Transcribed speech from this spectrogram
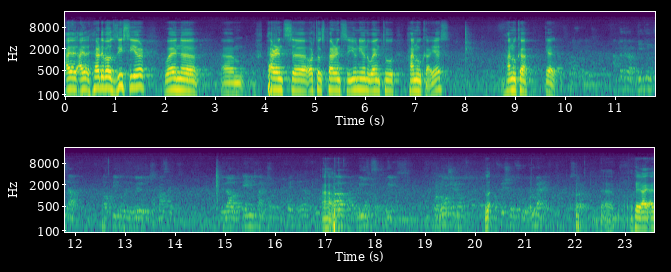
I, I heard about this year when um, parents, Orthodox Parents Union went to Hanukkah, yes? Hanukkah, yeah. I'm talking about beatings up of people in the villages, without any punishment. Uh -huh. weeks and weeks. promotion of officials who organize Sorry. Uh, okay, I, I,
